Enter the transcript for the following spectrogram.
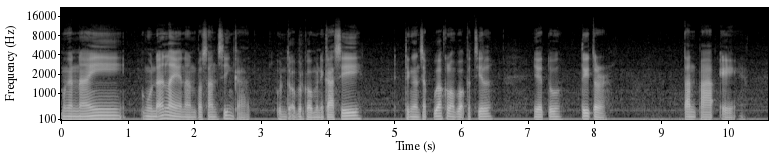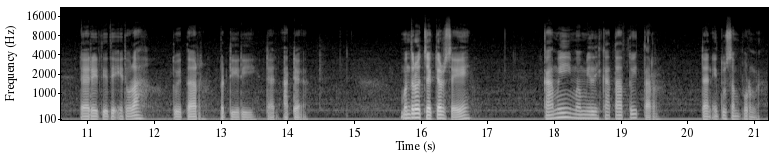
mengenai penggunaan layanan pesan singkat untuk berkomunikasi dengan sebuah kelompok kecil yaitu Twitter tanpa E. Dari titik itulah Twitter berdiri dan ada. Menurut Jack Dorsey, kami memilih kata Twitter dan itu sempurna.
